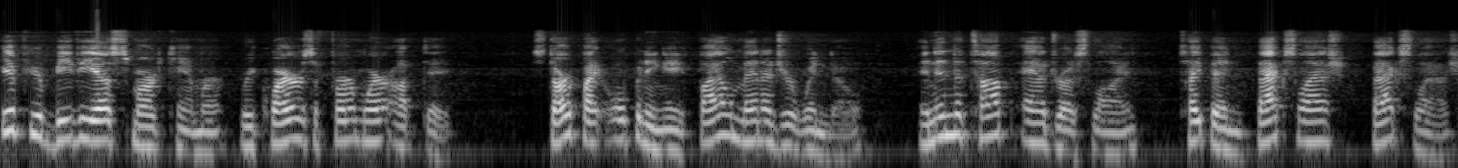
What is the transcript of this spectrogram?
If your BVS Smart Camera requires a firmware update, start by opening a File Manager window and in the top address line type in backslash backslash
